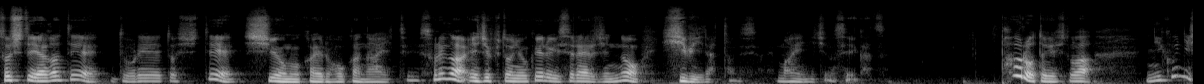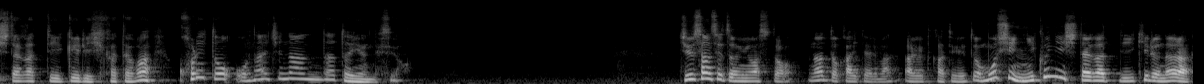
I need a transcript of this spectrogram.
そしてやがて奴隷として死を迎えるほかないという、それがエジプトにおけるイスラエル人の日々だったんですよね。毎日の生活。パウロという人は、肉に従って生きる生き方は、これと同じなんだと言うんですよ。13節を見ますと、何と書いてありますあるかというと、もし肉に従って生きるなら、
